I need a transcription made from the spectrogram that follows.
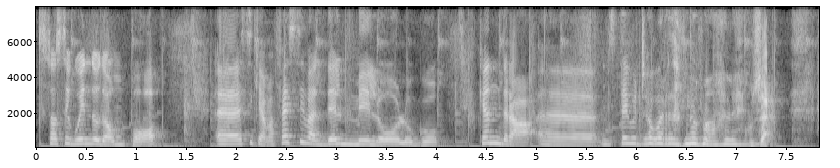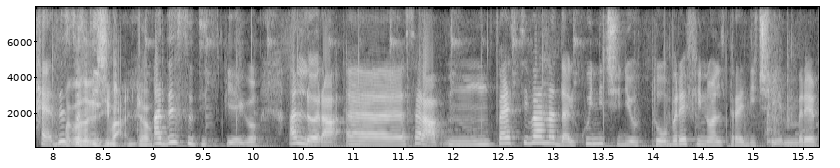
sto seguendo da un po'. Eh, si chiama Festival del Melologo, che andrà... eh, mi stai già guardando male. Cos'è? Eh, adesso Una cosa che ti- si mangia? Adesso ti spiego. Allora, eh, sarà un festival dal 15 di ottobre fino al 3 dicembre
